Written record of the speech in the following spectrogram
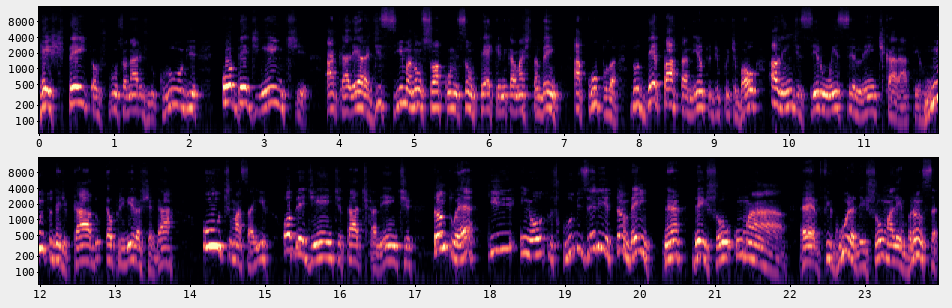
respeita os funcionários do clube, obediente à galera de cima, não só a comissão técnica, mas também a cúpula do departamento de futebol, além de ser um excelente caráter, muito dedicado, é o primeiro a chegar, último a sair, obediente taticamente, tanto é que em outros clubes ele também né, deixou uma é, figura, deixou uma lembrança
